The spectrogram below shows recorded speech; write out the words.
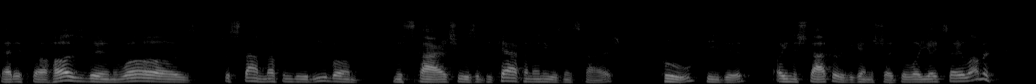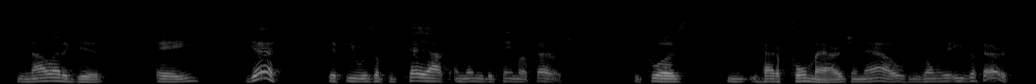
that if the husband was just stam, nothing to do with Ibam, nischarish, he was a pikach, and then he was nischarish. Who? He did. Or he became a shayt. He's not allowed to give a get if he was a pikach and then he became a cherish, because he had a full marriage and now he's only he's a cherish.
